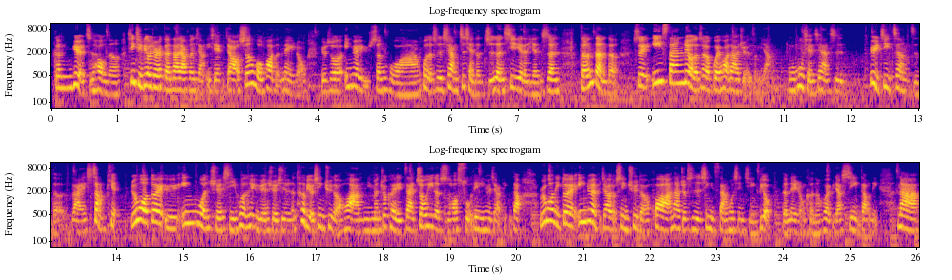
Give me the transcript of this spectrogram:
跟乐，之后呢，星期六就会跟大家分享一些比较生活化的内容，比如说音乐与生活啊，或者是像之前的职人系列的延伸等等的。所以一三六的这个规划，大家觉得怎么样？我目前现在是。预计这样子的来上片。如果对于英文学习或者是语言学习的人特别有兴趣的话，你们就可以在周一的时候锁定音乐家频道。如果你对音乐比较有兴趣的话，那就是星期三或星期六的内容可能会比较吸引到你。那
